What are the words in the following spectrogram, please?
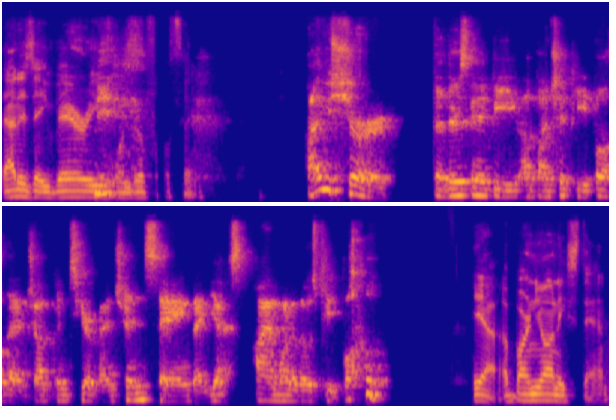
That is a very wonderful thing. I'm sure that there's going to be a bunch of people that jump into your mention saying that yes, I'm one of those people. Yeah, a Bargnani stan.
